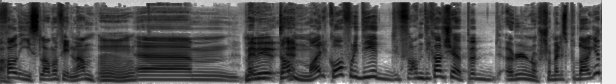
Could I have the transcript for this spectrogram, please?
hvert fall Island og Finland. Eh, Men vi- Danmark òg, fordi de, faen, de kan kjøpe øl når som helst på dagen.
